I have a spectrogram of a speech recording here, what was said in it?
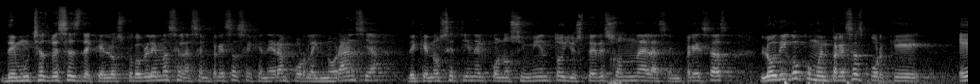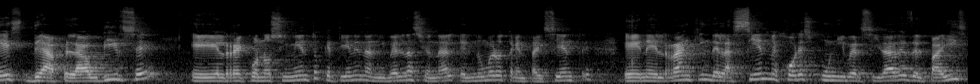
de muchas veces de que los problemas en las empresas se generan por la ignorancia, de que no se tiene el conocimiento y ustedes son una de las empresas. Lo digo como empresas porque es de aplaudirse el reconocimiento que tienen a nivel nacional, el número 37 en el ranking de las 100 mejores universidades del país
